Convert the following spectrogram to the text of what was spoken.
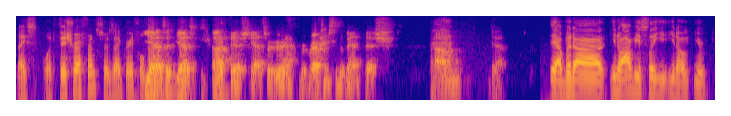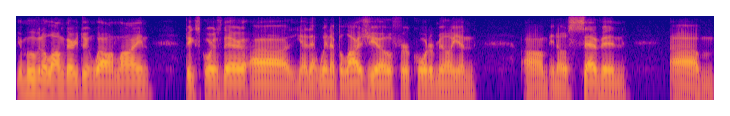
nice, what Phish reference, or is that Grateful Dead? Yeah, it's a, yeah, it's uh, Phish. Yeah, it's a re- reference to the band Phish. Um, yeah. Yeah, but uh, you know, obviously, you know, you're you're moving along there. You're doing well online. Big scores there. Uh, you had that win at Bellagio for a quarter million. Um, you know, seven. Um,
